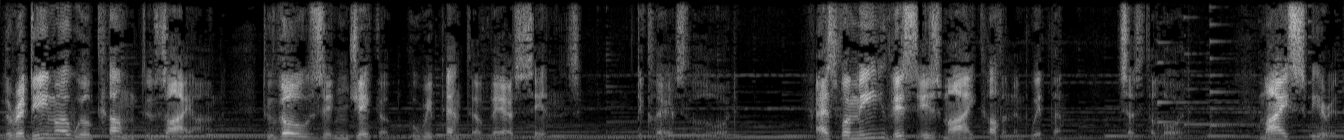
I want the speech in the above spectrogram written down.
The Redeemer will come to Zion, to those in Jacob who repent of their sins, declares the Lord. As for me, this is my covenant with them, says the Lord. My Spirit,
